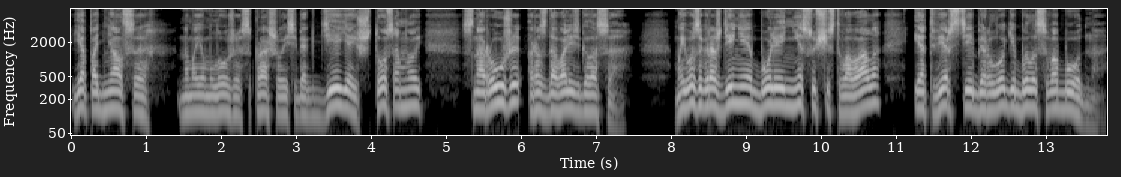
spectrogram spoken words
Я поднялся на моем ложе, спрашивая себя, где я и что со мной. Снаружи раздавались голоса. Моего заграждения более не существовало, и отверстие берлоги было свободно.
